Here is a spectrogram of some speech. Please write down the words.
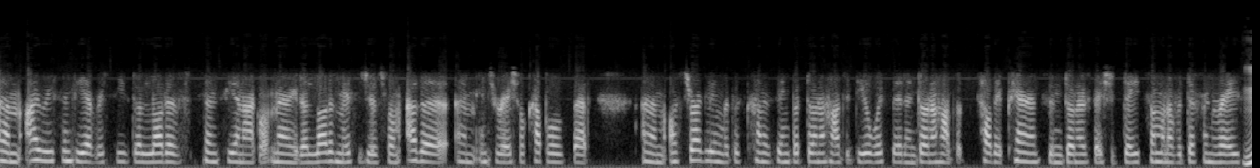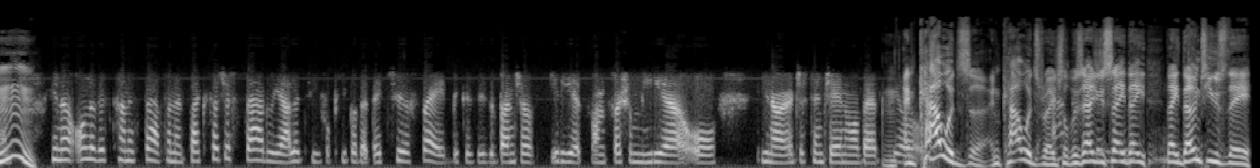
Um, I recently have received a lot of, since he and I got married, a lot of messages from other um, interracial couples that um, are struggling with this kind of thing, but don't know how to deal with it and don't know how to tell their parents and don't know if they should date someone of a different race. And, you know, all of this kind of stuff. And it's like such a sad reality for people that they're too afraid because there's a bunch of idiots on social media or, you know, just in general that feel. And cowards, uh, and cowards, Rachel, because as you say, they, they don't use their,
